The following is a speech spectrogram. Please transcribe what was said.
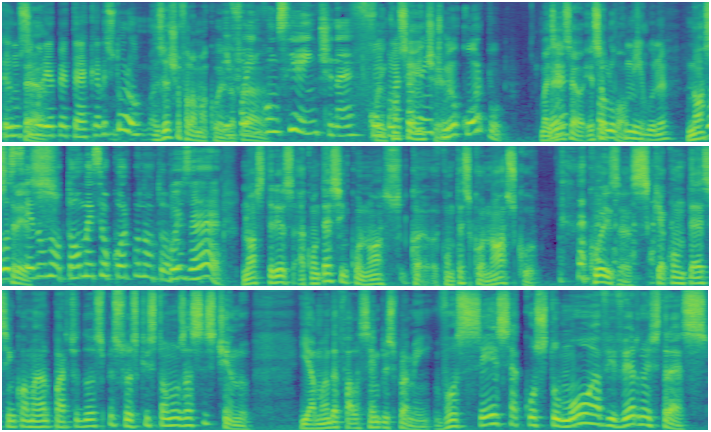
eu não segurei a peteca, ela estourou. Mas deixa eu falar uma coisa. E foi pra- inconsciente, né? Foi completamente. inconsciente. Meu corpo. Mas né? esse, é, esse é Falou o ponto. comigo, né? Nós Você três. não notou, mas seu corpo notou. Pois é. Nós três, acontecem conosco, co- acontece conosco coisas que acontecem com a maior parte das pessoas que estão nos assistindo. E a Amanda fala sempre isso pra mim. Você se acostumou a viver no estresse.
